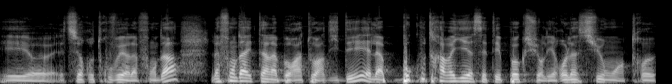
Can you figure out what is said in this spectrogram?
et elles se retrouvaient à la Fonda. La Fonda est un laboratoire d'idées. Elle a beaucoup travaillé à cette époque sur les relations entre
